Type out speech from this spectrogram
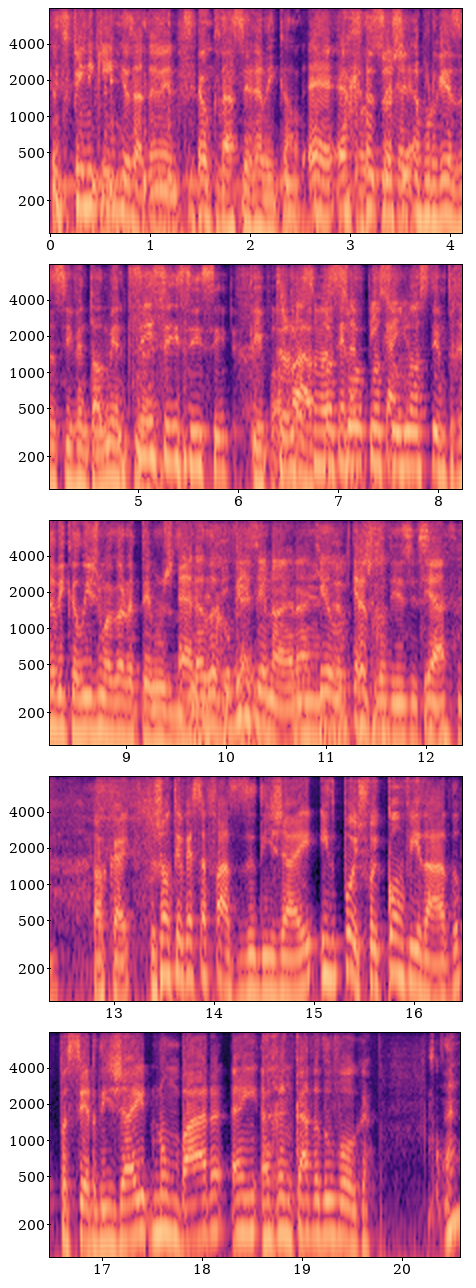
De piniquim, exatamente. É o que dá a ser radical. É, é o que dá a ser radical. aburguesa-se eventualmente. não é? sim, sim, sim. Tipo, Tornou-se uma passou, cena de passou picanha. o nosso tempo de radicalismo, agora temos de. Era de picanha. Revísio, não era? Aquilo. Era de revísio, sim, Yeah. sim. Ok. O João teve essa fase de DJ e depois foi convidado para ser DJ num bar em Arrancada do Voga. Hã?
